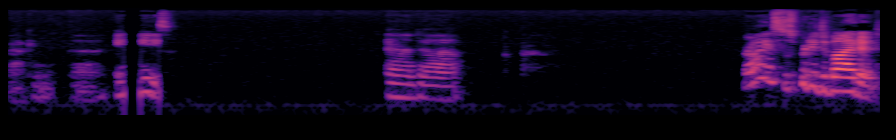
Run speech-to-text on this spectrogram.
back in the 80s. And uh, her audience was pretty divided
